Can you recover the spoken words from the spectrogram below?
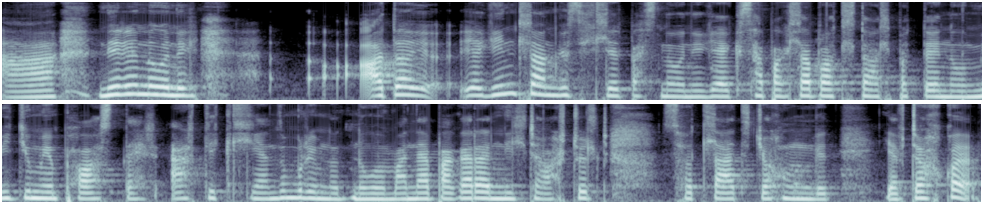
Аа нэр нөгөө нэг одоо яг энэ 7 хоногоос эхлээд бас нөгөө нэг яг сабагла бодолтой холбоотой нөгөө медиумын пост артикл янз бүрийн юмнууд нөгөө манай багаараа нийлж орчуулж судлаад жоохон ингээд явж байгаа байхгүй юу?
